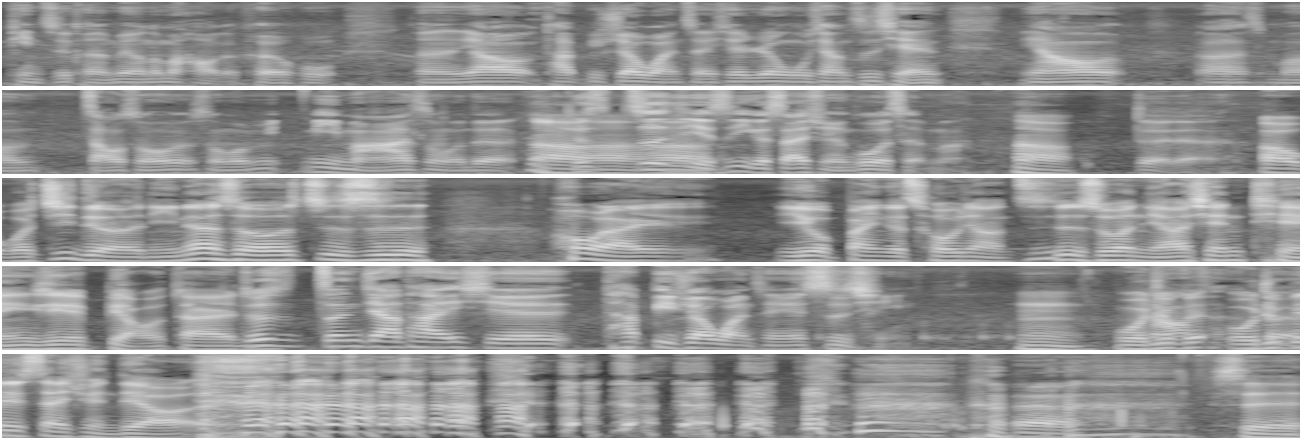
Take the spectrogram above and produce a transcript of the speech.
品质可能没有那么好的客户，可能要他必须要完成一些任务，像之前你要呃什么找什么什么密密码啊什么的，啊、就是这也是一个筛选过程嘛。啊，对的。哦，我记得你那时候就是后来也有办一个抽奖，只是说你要先填一些表单，就是增加他一些他必须要完成一些事情。嗯，我就被我就被筛选掉了。是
